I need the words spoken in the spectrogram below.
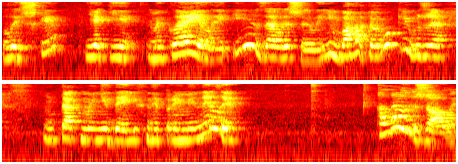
лишки, які ми клеїли і залишили. Їм багато років вже так ми ніде їх не примінили, але лежали.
